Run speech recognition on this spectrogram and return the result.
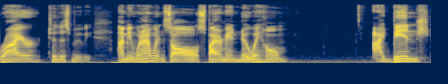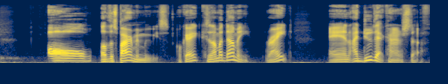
prior to this movie. I mean, when I went and saw Spider-Man No Way Home, I binged all of the Spider-Man movies, okay? Cuz I'm a dummy, right? And I do that kind of stuff.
